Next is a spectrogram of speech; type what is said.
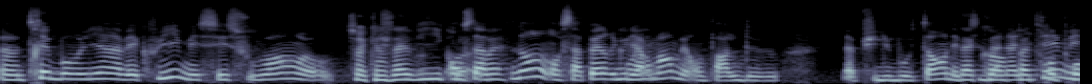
un très bon lien avec lui, mais c'est souvent. Euh, Chacun sa vie, quoi. On Non, on s'appelle régulièrement, mais on parle de la pluie du beau temps, des petites banalités, mais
